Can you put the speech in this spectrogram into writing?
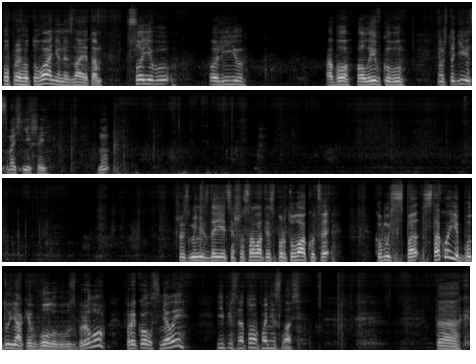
по приготуванню, не знаю, там соєву олію або оливкову. Може тоді він смачніший. Ну. Щось мені здається, що салат із портулаку це комусь з, такої будуняки в голову збрело, прикол сняли і після того поніслась. Так.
